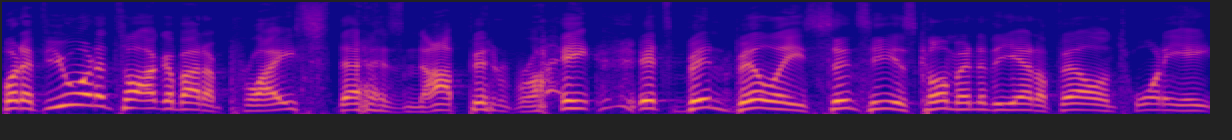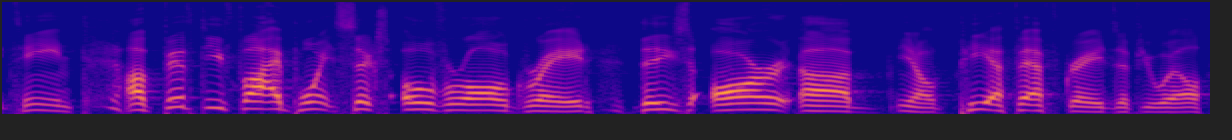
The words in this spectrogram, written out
but if you want to talk about a price that has not been right, it's been Billy since he has come into the NFL in 2018. A 55.6 overall grade. These are, uh, you know, PFF grades, if you will.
